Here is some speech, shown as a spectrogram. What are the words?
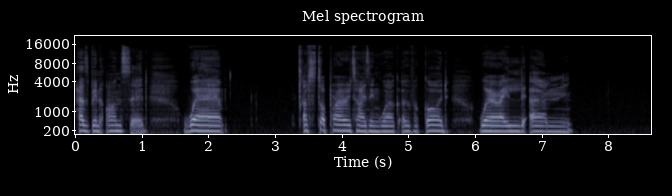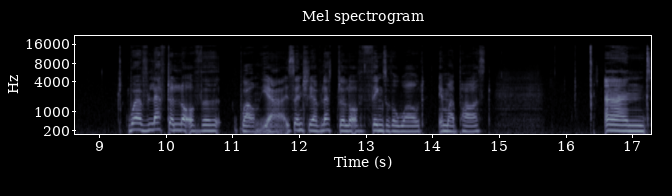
has been answered where i've stopped prioritizing work over god where i um where i've left a lot of the well yeah essentially i've left a lot of things of the world in my past and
